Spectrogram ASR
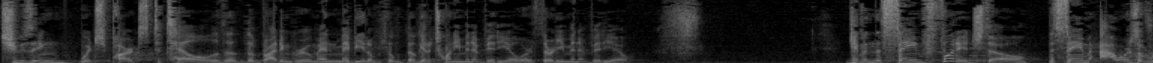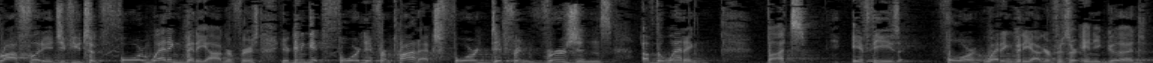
choosing which parts to tell the, the bride and groom, and maybe they'll get a 20 minute video or a 30 minute video. Given the same footage, though, the same hours of raw footage, if you took four wedding videographers, you're going to get four different products, four different versions of the wedding. But if these four wedding videographers are any good,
